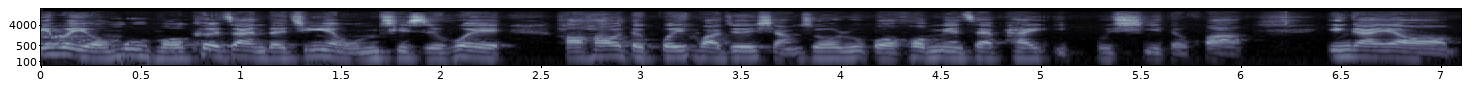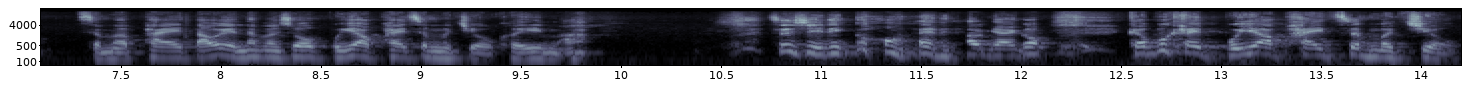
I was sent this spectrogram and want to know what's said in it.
因为有木婆客栈的经验，我们其实会好好的规划，就是想说，如果后面再拍一部戏的话，应该要怎么拍？导演他们说不要拍这么久，可以吗？这是你讲的了解过，可不可以不要拍这么久？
